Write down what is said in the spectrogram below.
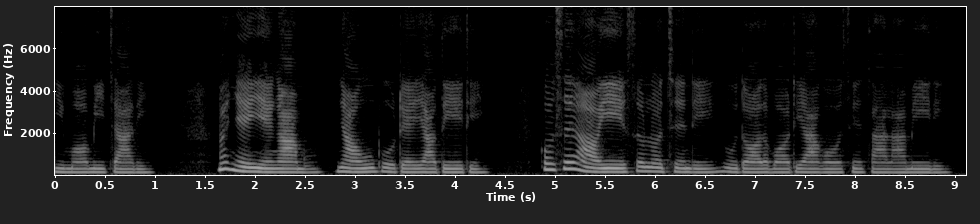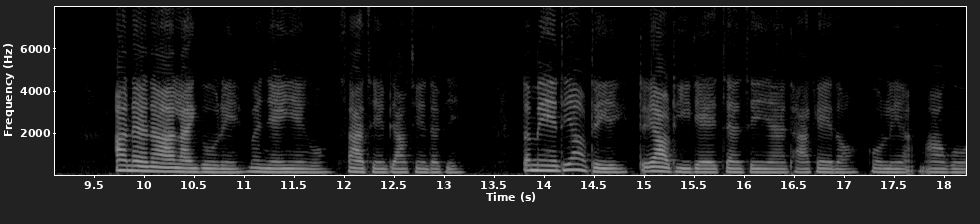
ညီမောမိကြသည်မငြိမ်ရင်ကမူညောင်ဦးဖို့တဲရောက်သေးသည်ကိုစစ်အောင်၏ဆွလွတ်ခြင်းသည်ဟူသောသဘောတရားကိုစဉ်းစားလာမိသည်အာနန္ဒာလိုင်ကိုတွင်မငြိမ်ရင်ကိုစခြင်းပြောင်းခြင်းတဖြင့်တမင်တယောက်တည်းတယောက်ထီးတဲ့ကြံစည်ရန်ထားခဲ့သောကိုလင်းမောင်ကို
